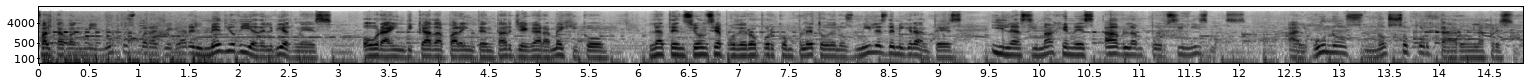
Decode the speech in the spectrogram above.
Faltaban minutos para llegar el mediodía del viernes, hora indicada para intentar llegar a México, la tensión se apoderó por completo de los miles de migrantes y las imágenes hablan por sí mismas. Algunos no soportaron la presión.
